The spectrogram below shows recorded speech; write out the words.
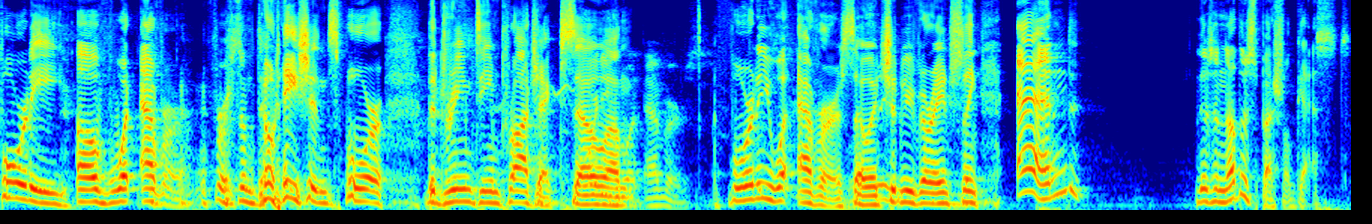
40 of whatever for some donations for the Dream Team project. So um, Whatever's. 40 whatever. So it should be very interesting. And there's another special guest,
